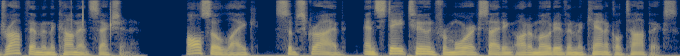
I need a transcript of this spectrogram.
drop them in the comment section. Also like, subscribe, and stay tuned for more exciting automotive and mechanical topics.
